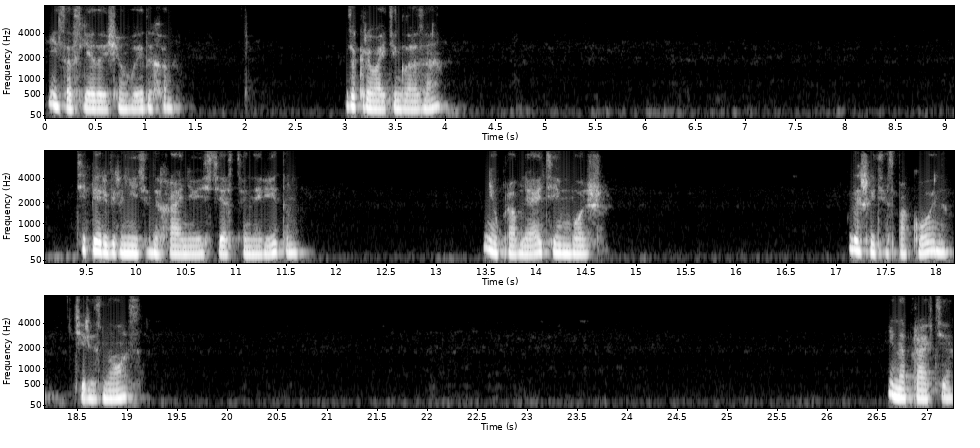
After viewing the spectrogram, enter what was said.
И со следующим выдохом закрывайте глаза. Теперь верните дыханию естественный ритм. Не управляйте им больше. Дышите спокойно, через нос – и направьте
